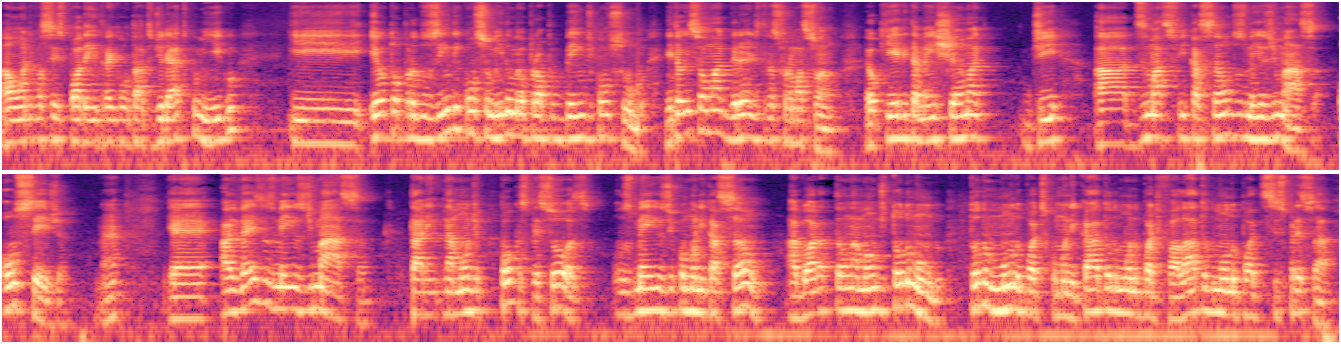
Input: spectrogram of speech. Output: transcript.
aonde vocês podem entrar em contato direto comigo e eu estou produzindo e consumindo o meu próprio bem de consumo. Então isso é uma grande transformação. É o que ele também chama de a desmassificação dos meios de massa. Ou seja, né, é, ao invés dos meios de massa estarem na mão de poucas pessoas, os meios de comunicação agora estão na mão de todo mundo. Todo mundo pode se comunicar, todo mundo pode falar, todo mundo pode se expressar.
